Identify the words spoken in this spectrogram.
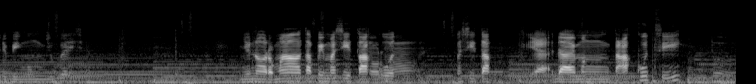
jadi bingung juga Isya. new normal tapi masih takut. Normal. masih tak ya udah emang takut sih. Tuh.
